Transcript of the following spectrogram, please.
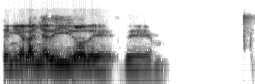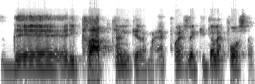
tenía el añadido de, de, Eric Clapton, que además después le quita a la esposa,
